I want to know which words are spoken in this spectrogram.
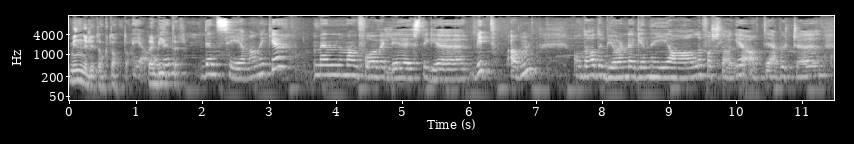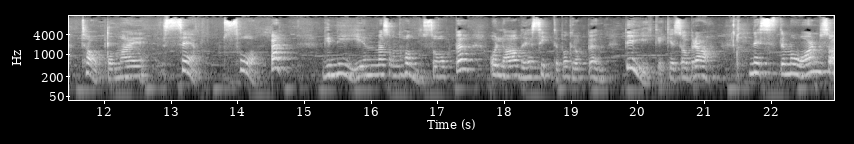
minner litt om knott. da. Ja, den biter. Den, den ser man ikke, men man får veldig stygge bitt av den. Og da hadde Bjørn det geniale forslaget at jeg burde ta på meg såpe. Gni inn med sånn håndsåpe og la det sitte på kroppen. Det gikk ikke så bra. Neste morgen så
